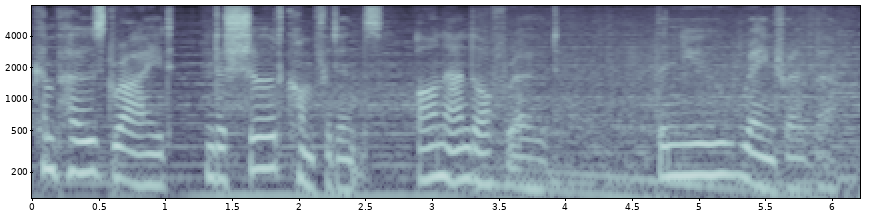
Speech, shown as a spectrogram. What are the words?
composed ride, and assured confidence on and off-road. The new Range Rover.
